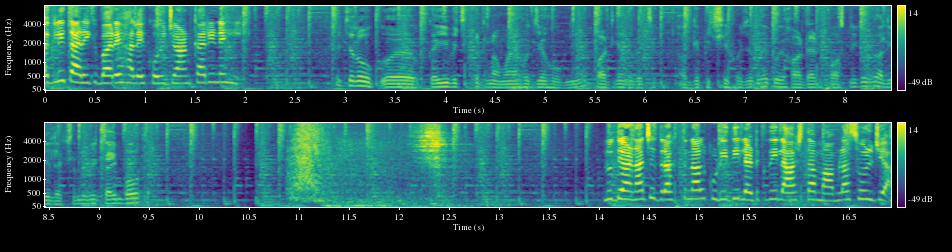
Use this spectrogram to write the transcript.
ਅਗਲੀ ਤਾਰੀਖ ਬਾਰੇ ਹਲੇ ਕੋਈ ਜਾਣਕਾਰੀ ਨਹੀਂ। ਤੇ ਚਲੋ ਕਈ ਵਿੱਚ ਘਟਨਾਵਾਂ ਇਹੋ ਜਿਹੀਆਂ ਹੋ ਗਈਆਂ। ਪਾਰਟੀਆਂ ਦੇ ਵਿੱਚ ਅੱਗੇ ਪਿੱਛੇ ਹੋ ਜਾਂਦੇ ਕੋਈ ਹਾਰਡ ਐਂਡ ਫਾਸਟ ਨਹੀਂ, ਕਿਉਂਕਿ ਹਾਲੀ ਇਲੈਕਸ਼ਨ ਦੇ ਵਿੱਚ ਟਾਈਮ ਬਹੁਤ ਹੈ ਲੁਧਿਆਣਾ 'ਚ ਦਰਖਤ ਨਾਲ ਕੁੜੀ ਦੀ ਲਟਕਦੀ ਲਾਸ਼ ਦਾ ਮਾਮਲਾ ਸੁਲਝਿਆ।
